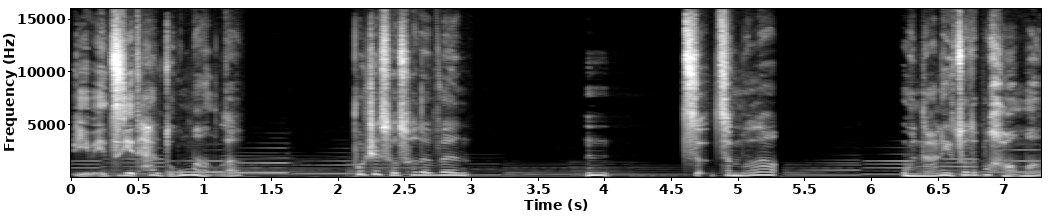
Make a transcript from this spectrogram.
以为自己太鲁莽了，不知所措的问：“嗯，怎怎么了？我哪里做的不好吗？”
